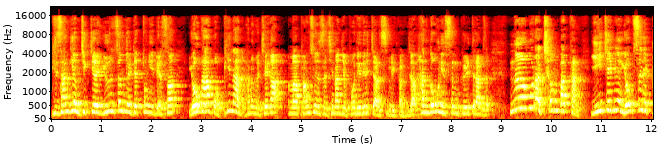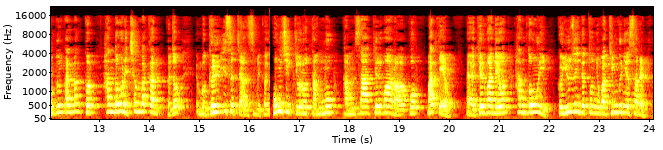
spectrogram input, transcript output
비상기업 직전에 윤석열 대통령에 대해서 욕하고 비난하는 거 제가 아마 방송에서 지난주에 보내드렸지 않습니까? 그죠? 한동훈이 쓴 글들 하면서 너무나 천박한 이재명 욕설에 부응할 만큼 한동훈의 천박한 그죠? 뭐 글 있었지 않습니까? 공식적으로 당무 감사 결과가 나왔고 맞대요. 에, 결과 내용 한동훈이 그 윤석열 대통령과 김건희 여사를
